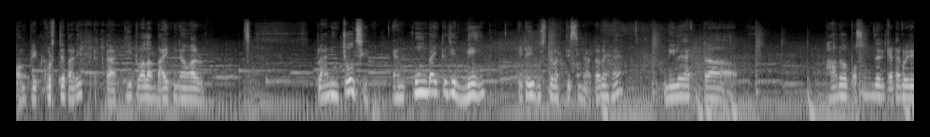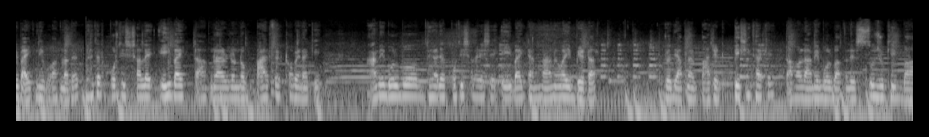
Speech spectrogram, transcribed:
কমপ্লিট করতে পারি। একটা কিটওয়ালা বাইক নেওয়ার প্ল্যানিং চলছে। এখন কোন বাইকটা যে নেই, এটাই বুঝতে পারতেছি না। তবে হ্যাঁ নিলে একটা ভালো পছন্দের ক্যাটাগরির বাইক নিব আপনাদের। দু হাজার পঁচিশ সালে এই বাইকটা আপনার জন্য পারফেক্ট হবে নাকি? আমি বলব দুই হাজার পঁচিশ সালে এসে এই বাইকটা না নেওয়াই বেটার যদি আপনার বাজেট বেশি থাকে, তাহলে আমি বলব আপনাদের সুজুকি বা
